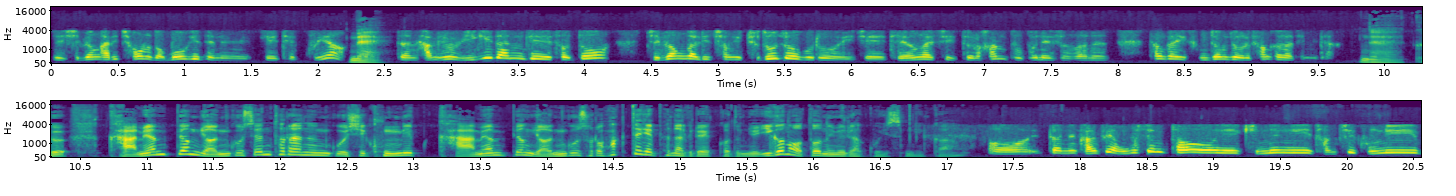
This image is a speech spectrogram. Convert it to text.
질병관리 청으로 넘어오게 되는 게 됐고요. 네. 일단 감염 위기 단계에서도 질병관리청이 주도적으로 이제 대응할 수 있도록 한 부분에 있어서는 상당히 긍정적으로 평가가 됩니다. 네, 그 감염병 연구센터라는 곳이 국립 감염병 연구소로 확대 개편하기로 했거든요. 이건 어떤 의미를 갖고 있습니까? 어, 일단은 감염병 연구센터의 기능이 전체 국립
